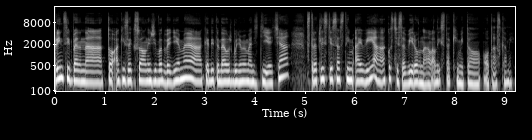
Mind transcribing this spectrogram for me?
princípe na to, aký sexuálny život vedieme a kedy teda už budeme mať dieťa. Stretli ste sa s tým aj vy a ako ste sa vyrovnávali s takýmito otázkami?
